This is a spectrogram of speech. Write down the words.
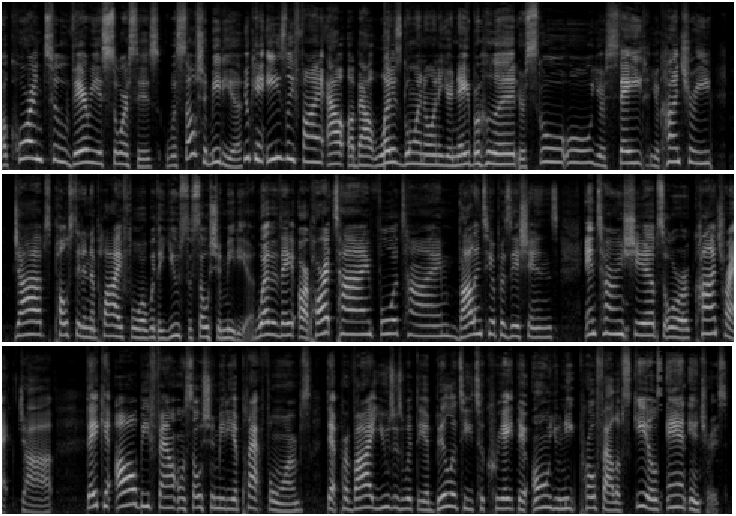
According to various sources, with social media, you can easily find out about what is going on in your neighborhood, your school, your state, your country. Jobs posted and applied for with the use of social media, whether they are part time, full time, volunteer positions, internships, or contract job. They can all be found on social media platforms that provide users with the ability to create their own unique profile of skills and interests.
